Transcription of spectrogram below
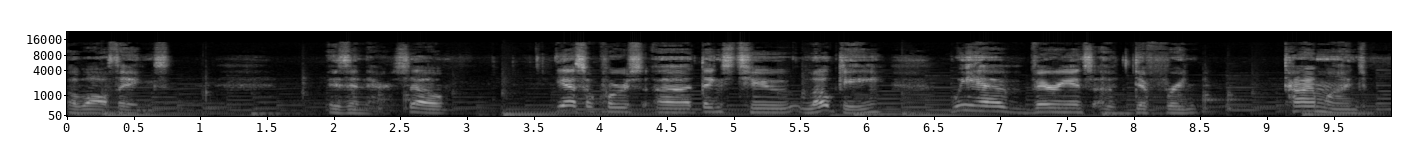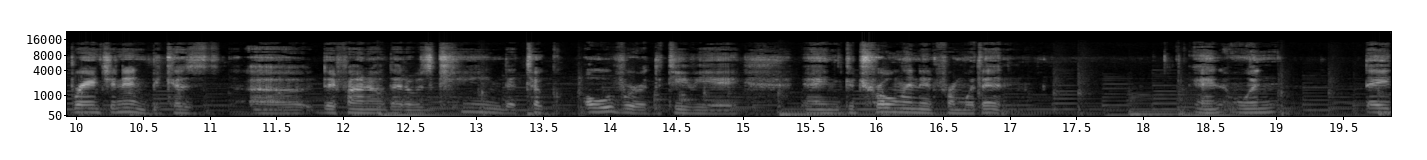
of all things, is in there. So, yes, of course, uh, thanks to Loki, we have variants of different timelines branching in because uh, they found out that it was Kang that took over the TVA and controlling it from within. And when they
